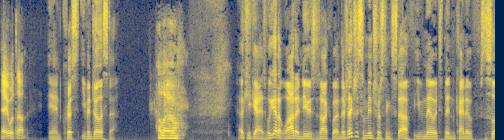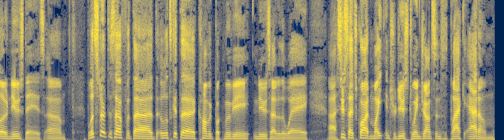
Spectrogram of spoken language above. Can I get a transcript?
Hey, what's up? And Chris Evangelista. Hello. Okay, guys, we got a lot of news to talk about, and there's actually some interesting stuff, even though it's been kind of slow news days. Um, but let's start this off with uh, the, let's get the comic book movie news out of the way. Uh, Suicide Squad might introduce Dwayne Johnson's Black Adam.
